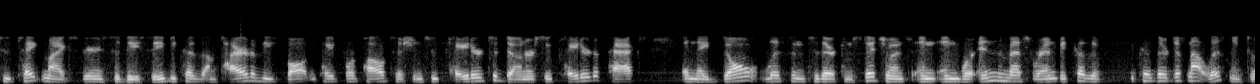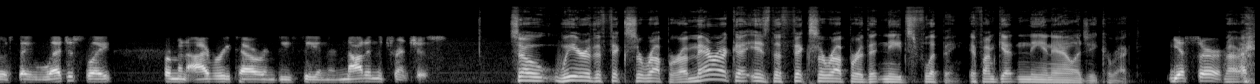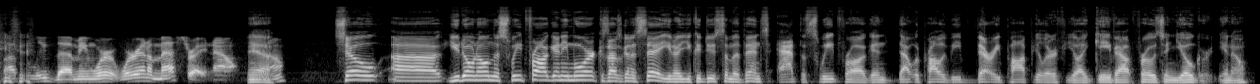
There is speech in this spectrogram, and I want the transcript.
to take my experience to DC because I'm tired of these bought and paid for politicians who cater to donors, who cater to PACs, and they don't listen to their constituents. And, and we're in the mess we're in because of because they're just not listening to us. They legislate from an ivory tower in DC, and they're not in the trenches. So we're the fixer upper. America is the fixer upper that needs flipping. If I'm getting the analogy correct. Yes, sir. Right. I, I, believe that. I mean, we're we're in a mess right now. Yeah. You know? So uh, you don't own the Sweet Frog anymore? Because I was going to say, you know, you could do some events at the Sweet Frog, and that would probably be very popular if you like gave out frozen yogurt. You know?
